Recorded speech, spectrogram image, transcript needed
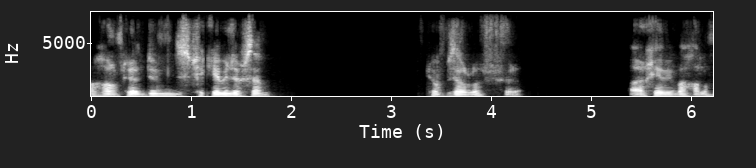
Bakalım şöyle dümdüz çekebilirsem çok güzel olur. Şöyle arkaya bir bakalım.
